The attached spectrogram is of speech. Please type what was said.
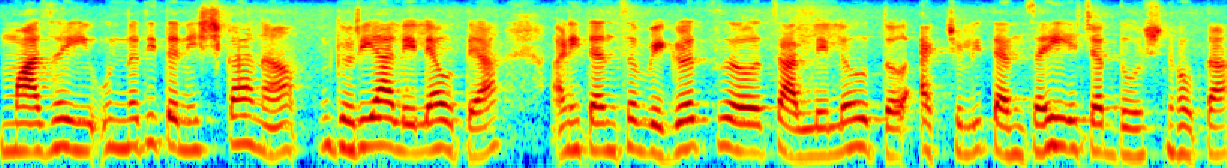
माझंही उन्नती तनिष्का ना घरी आलेल्या होत्या आणि त्यांचं वेगळंच चाललेलं होतं. ॲक्च्युली त्यांचाही याच्यात दोष नव्हता.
